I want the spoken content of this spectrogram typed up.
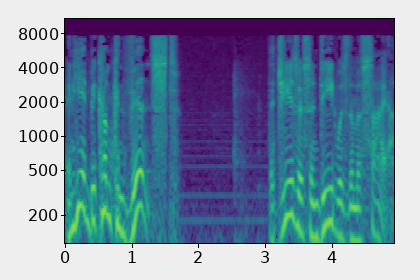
And he had become convinced that Jesus indeed was the Messiah.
